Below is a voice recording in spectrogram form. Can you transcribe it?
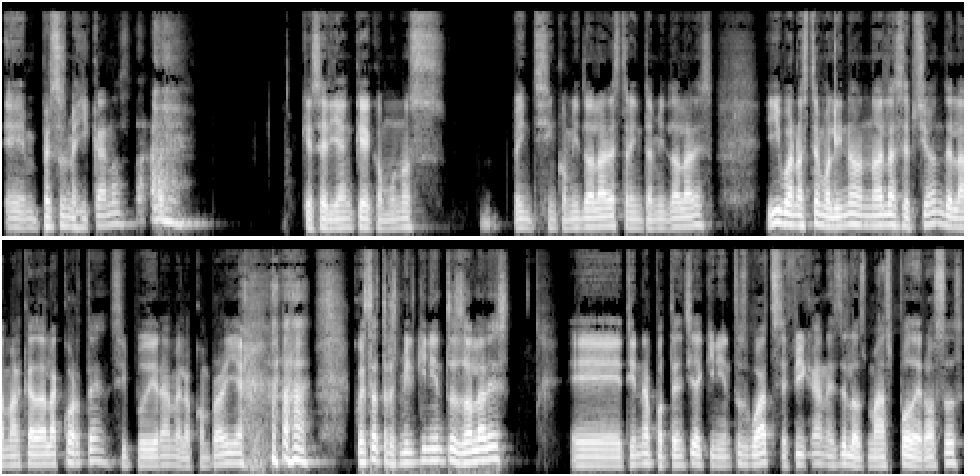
en pesos mexicanos, que serían que como unos 25 mil dólares, 30 mil dólares. Y bueno, este molino no es la excepción de la marca Da la corte. Si pudiera, me lo compraría. Cuesta 3.500 dólares eh, tiene una potencia de 500 watts, se fijan, es de los más poderosos.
